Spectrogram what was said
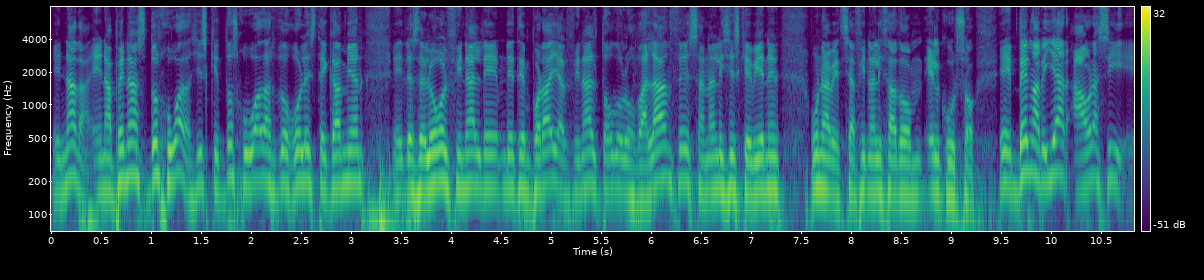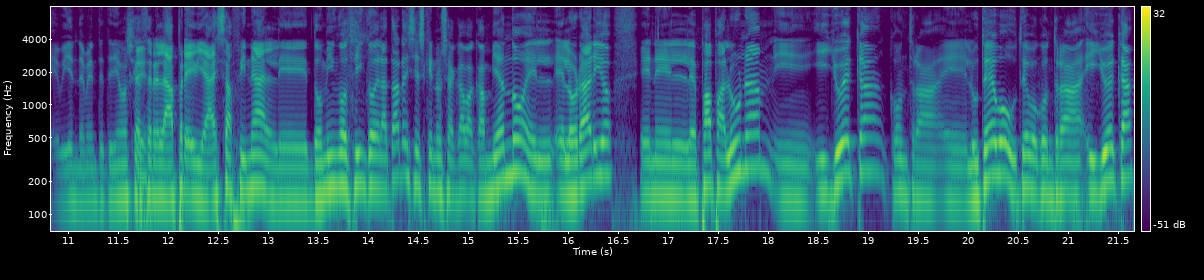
en nada, en apenas dos jugadas. Y es que dos jugadas, dos goles te cambian eh, desde luego el final de, temporada y al final todos los balances, análisis que vienen una vez se ha finalizado el curso. Venga, Villar, ahora sí, evidentemente teníamos que Sí. hacer la previa a esa final, eh, domingo 5 de la tarde, si es que no se acaba cambiando el, el horario en el Papa Luna y, y Llueca contra eh, el Utebo, Utebo contra Illueca.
